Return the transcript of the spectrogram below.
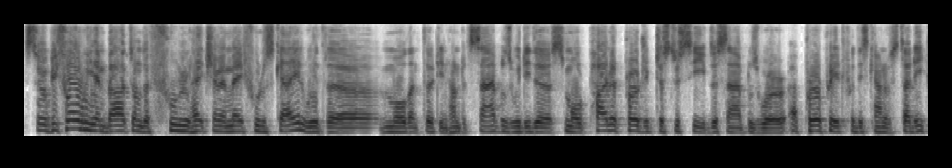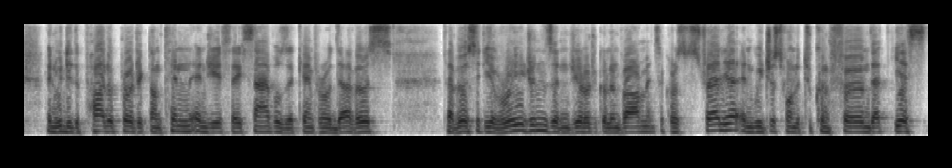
So before we embarked on the full HMMA full scale with uh, more than 1,300 samples, we did a small pilot project just to see if the samples were appropriate for this kind of study. And we did a pilot project on 10 NGSA samples that came from a diverse diversity of regions and geological environments across Australia. And we just wanted to confirm that, yes,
